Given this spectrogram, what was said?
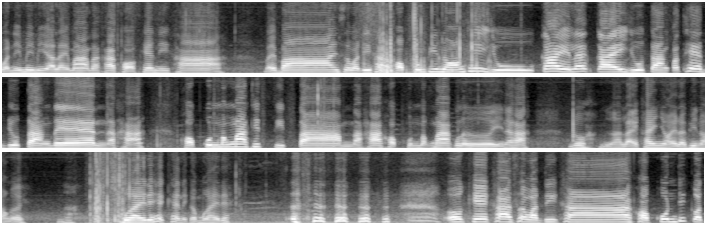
วันนี้ไม่มีอะไรมากนะคะ ขอแค่นี้ค่ะบายบาย สวัสดีค่ะ ขอบคุณพี่น้องที่อยู่ใกล้และไกล อยู่ต่างประเทศ อยู่ต่างแดนนะคะ ขอบคุณมาก ๆ ที่ติดตามนะคะ ขอบคุณมาก ๆ เลยนะคะ ดูเหงื่อไหลไข้หน่อยแล้วพี่น้องเอ้ย นะเมื่อยได้แค่นี้ก็เมื่อยได้โอเคค่ะ สวัสดีค่ะ ขอบคุณที่กด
